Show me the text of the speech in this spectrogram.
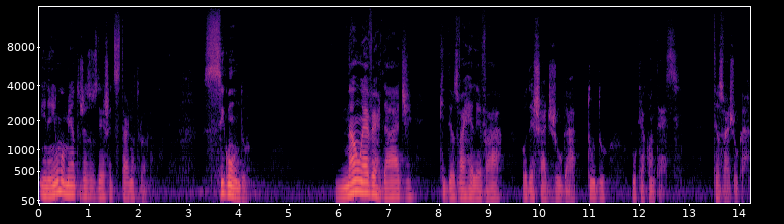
Em nenhum momento Jesus deixa de estar no trono. Segundo, não é verdade que Deus vai relevar ou deixar de julgar tudo o que acontece. Deus vai julgar.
